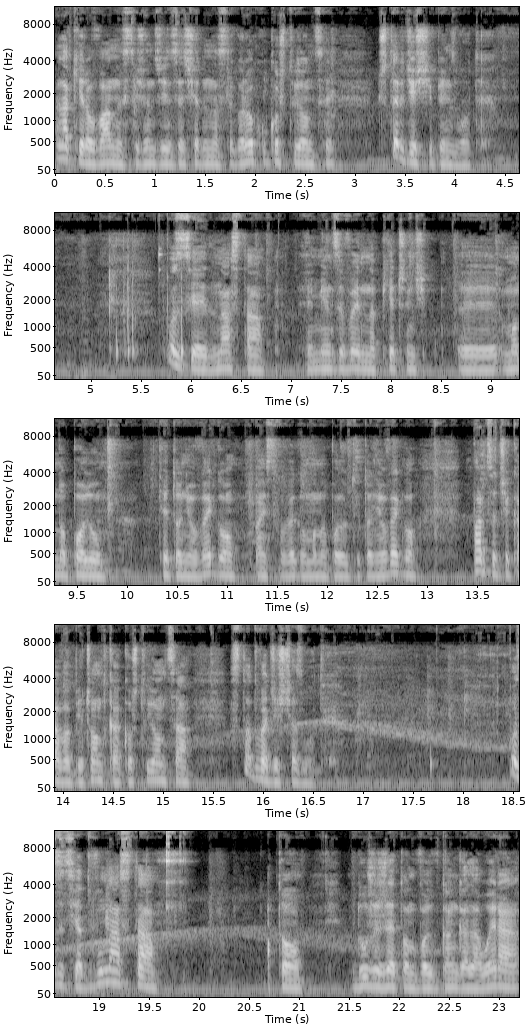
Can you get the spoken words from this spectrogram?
lakierowany z 1917 roku, kosztujący 45 zł. Pozycja 11. Międzywojenna pieczęć monopolu tytoniowego, państwowego monopolu tytoniowego. Bardzo ciekawa pieczątka, kosztująca 120 zł. Pozycja 12. To duży żeton Wolfganga Lauera,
